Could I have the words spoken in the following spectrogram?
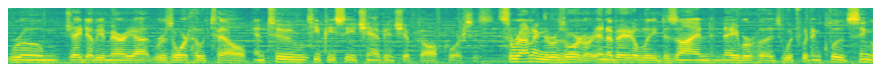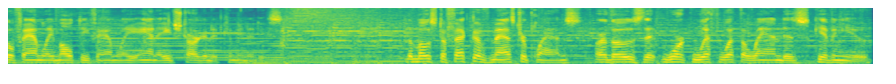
room JW Marriott Resort Hotel and two TPC Championship golf courses. Surrounding the resort are innovatively designed neighborhoods which would include single family, multifamily, and age targeted communities. The most effective master plans are those that work with what the land is giving you,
